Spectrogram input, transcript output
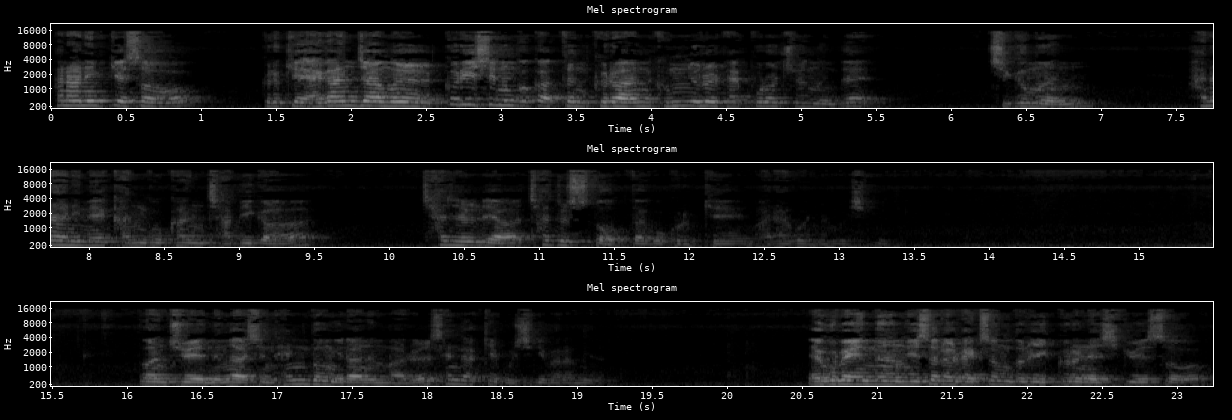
하나님께서 그렇게 애간장을 끓이시는 것 같은 그러한 긍휼을 베풀어 주셨는데 지금은 하나님의 간곡한 자비가 찾을래야 찾을 수도 없다고 그렇게 말하고 있는 것입니다. 또한 주의 능하신 행동이라는 말을 생각해 보시기 바랍니다. 애굽에 있는 이스라엘 백성들을 이끌어내시기 위해서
